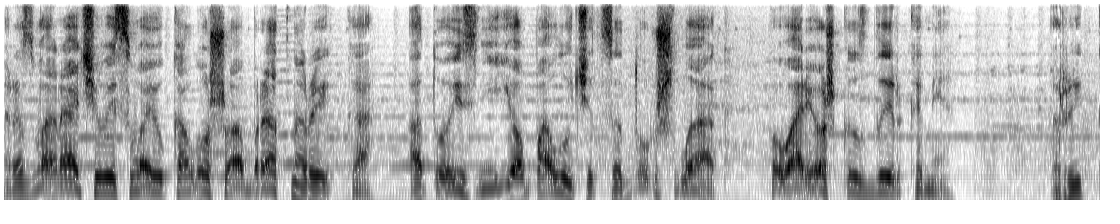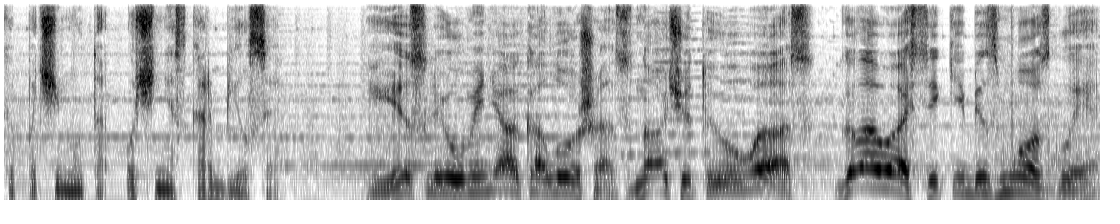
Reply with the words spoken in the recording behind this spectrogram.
«Разворачивай свою калошу обратно, Рыкка, а то из нее получится дуршлаг, поварешка с дырками». Рыкка почему-то очень оскорбился «Если у меня калоша, значит и у вас. Головастики безмозглые.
